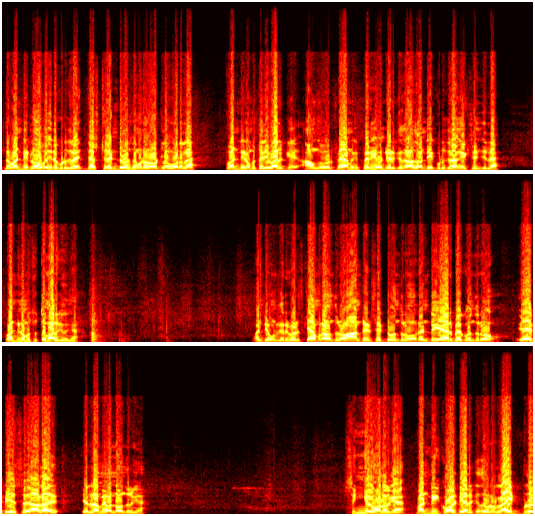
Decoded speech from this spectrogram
இந்த வண்டி லோ பட்ஜெட்டில் கொடுக்குறேன். ஜஸ்ட் ரெண்டு வருஷம் கூட ரோட்டில் ஓடலை. வண்டி ரொம்ப தெளிவாக இருக்குது அவங்க ஒரு ஃபேமிலிக்கு பெரிய வண்டி எடுக்கிறதுனால வண்டியை கொடுக்குறாங்க எக்ஸ்சேஞ்சில் வண்டி நம்ம சுத்தமாக இருக்குதுங்க. வண்டி உங்களுக்கு ரிவர்ஸ் கேமரா வந்துடும் ஆண்ட்ராய்டு செட்டு வந்துடும் ரெண்டு ஏர் பேக் வந்துடும் ஏபிஎஸ் அலை எல்லாமே ஒன்று வந்துருங்க. சிங்கிள் ஓனருங்க. வண்டி குவாலிட்டியாக இருக்குது. ஒரு லைட் ப்ளூ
